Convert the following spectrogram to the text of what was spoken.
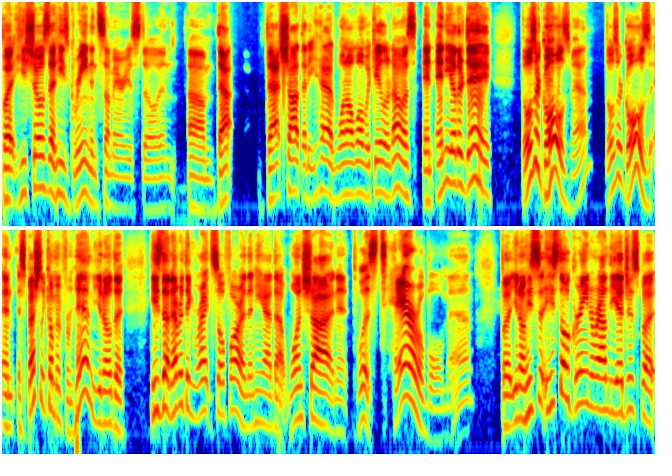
But he shows that he's green in some areas still, and um that that shot that he had one on one with Keylor Navas and any other day, those are goals, man. Those are goals, and especially coming from him, you know the he's done everything right so far, and then he had that one shot, and it was terrible, man. But you know he's he's still green around the edges, but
